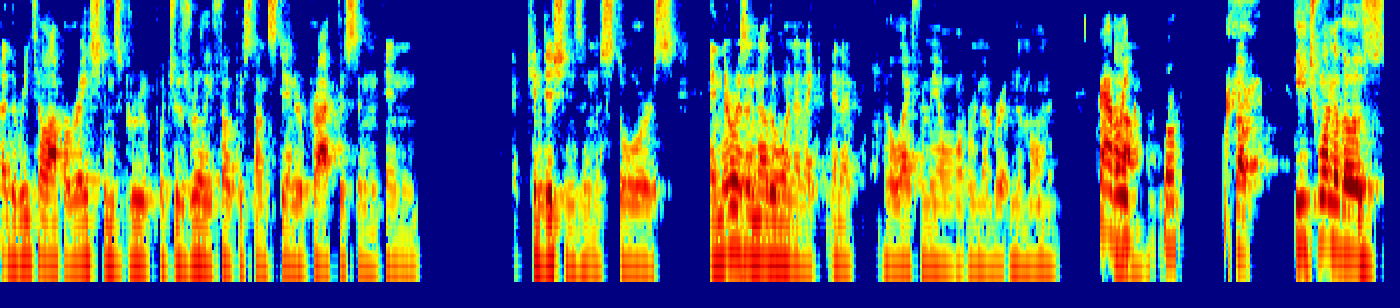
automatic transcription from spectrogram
uh, the retail operations group, which was really focused on standard practice and, and conditions in the stores. And there was another one, and, I, and I, for the life of me, I won't remember it in the moment. Probably Um, people. But each one of those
